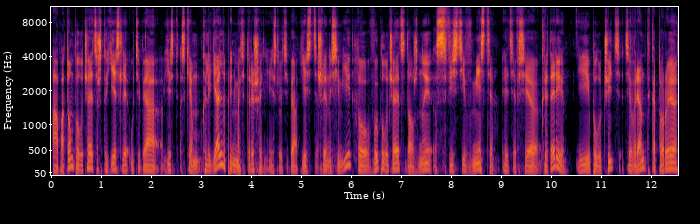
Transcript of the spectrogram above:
А потом получается, что если у тебя есть с кем коллегиально принимать это решение, если у тебя есть члены семьи, то вы, получается, должны свести вместе эти все критерии и получить те варианты, которые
